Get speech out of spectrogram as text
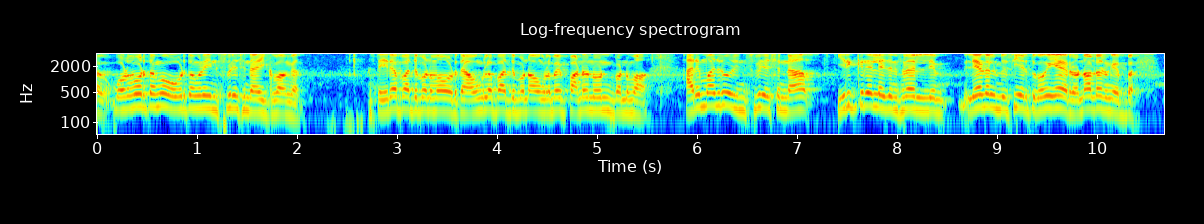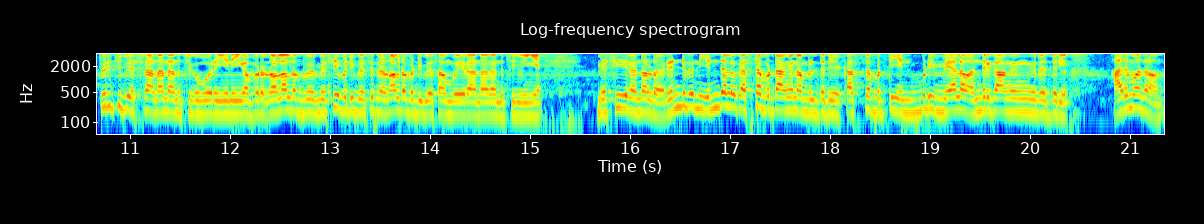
ஒவ்வொருத்தவங்க ஒவ்வொருத்தவங்களும் இன்ஸ்பிரேஷன் ஆகிக்குவாங்க. இதை பார்த்து பண்ணுவான் ஒருத்தன் அவங்கள பார்த்து பண்ணுவான் அவங்கள மாதிரி பண்ணணும்னு பண்ணுவான். அது மாதிரி ஒரு இன்ஸ்பிரேஷன்னா இருக்கிற லெஜன்ஸ்னால் லியோனல் மெஸ்ஸி எடுத்துக்கோங்க. ஏன் ரொனால்டோ நீங்கள் இப்போ பிரித்து பேசுகிறானா நினச்சிக்க போகிறீங்க நீங்கள் அப்புறம் ரொனால்டோ மெஸ்ஸியை பற்றி பேசி ரொனால்டோ பற்றி பேசாமல் போயிடறானா நினச்சிக்குவீங்க. மெஸ்ஸி ரொனால்டோ ரெண்டு பேரும் எந்த அளவுக்கு கஷ்டப்பட்டாங்க நம்மளுக்கு தெரியும். கஷ்டப்பட்டு எப்படி மேலே வந்திருக்காங்கங்கிறது தெரியும். அது மாதிரி தான்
